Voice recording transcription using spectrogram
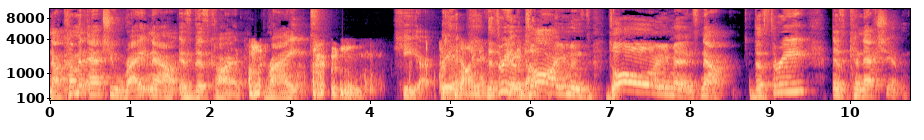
Now, coming at you right now is this card right here. three of diamonds. The three, of diamonds. Diamonds. Now, the three is connection.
